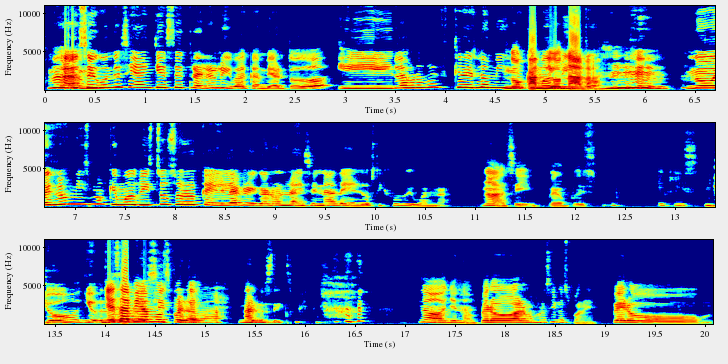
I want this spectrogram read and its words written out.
Pero según decían que este tráiler lo iba a cambiar todo y la verdad es que es lo mismo No que hemos cambió visto. nada. No, es lo mismo que hemos visto, solo que ahí le agregaron la escena de los hijos de Wanda. ah, sí, pero pues. X. Yo, yo, Ya sabíamos sí esperaba porque- a los X-Men. No, yo no, pero a lo mejor sí los ponen. Pero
